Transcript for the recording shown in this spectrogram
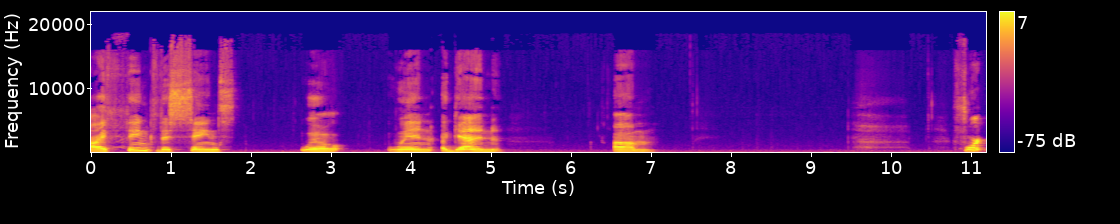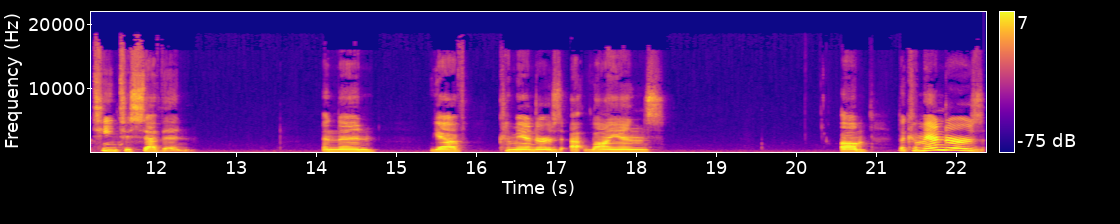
I think the Saints will win again. Um, 14 to 7. And then we have Commanders at Lions. Um, the Commanders,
